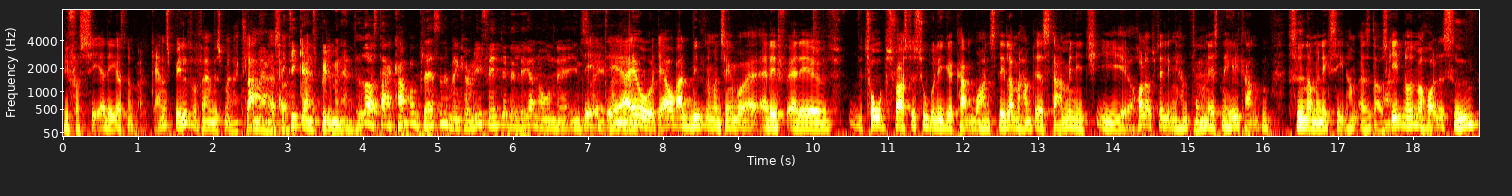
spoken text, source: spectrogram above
vi forser det ikke, og sådan, man vil gerne spille for fanden, hvis man er klar. Man vil altså. rigtig gerne spille, men han ved også, der er kamp om pladserne. Man kan jo lige finde det, det ligger nogle øh, indslag. Det, det, er jo, det er jo ret vildt, når man tænker på, er det, er det Torps første Superliga-kamp, hvor han stiller med ham der Stamenic i holdopstillingen. Han får mm. næsten hele kampen, siden har man ikke set ham. Altså, der er jo sket noget med holdet siden,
